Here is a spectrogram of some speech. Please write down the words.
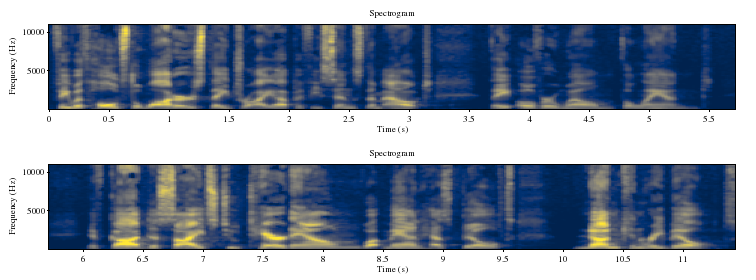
If he withholds the waters, they dry up. If he sends them out, they overwhelm the land. If God decides to tear down what man has built, none can rebuild.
